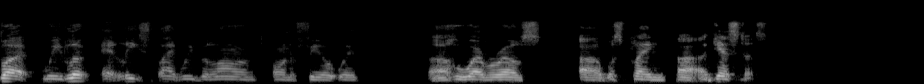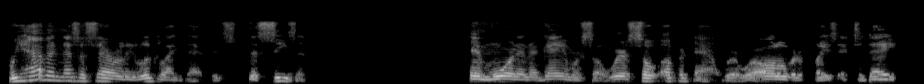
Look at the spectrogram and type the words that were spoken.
but we looked at least like we belonged on the field with uh, whoever else uh, was playing uh, against us. We haven't necessarily looked like that this this season in more than a game or so. We're so up and down. We're we're all over the place. And today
